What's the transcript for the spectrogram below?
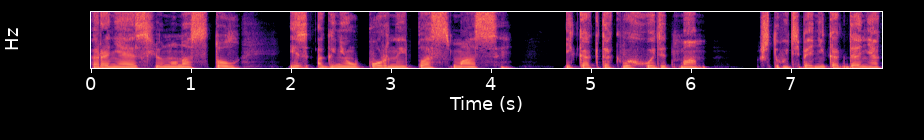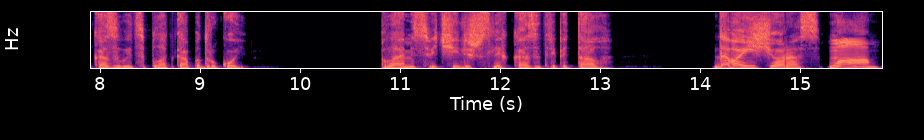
роняя слюну на стол из огнеупорной пластмассы. И как так выходит, мам? что у тебя никогда не оказывается платка под рукой. Пламя свечи лишь слегка затрепетало. «Давай еще раз! Мам!»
